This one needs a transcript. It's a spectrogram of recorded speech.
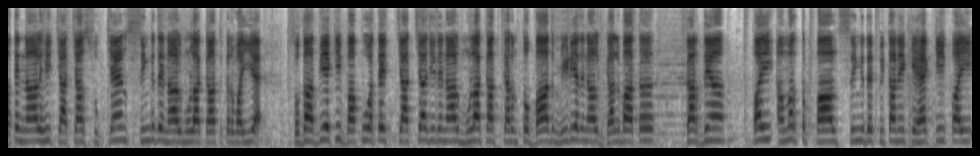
ਅਤੇ ਨਾਲ ਹੀ ਚਾਚਾ ਸੁਖਚੈਨ ਸਿੰਘ ਦੇ ਨਾਲ ਮੁਲਾਕਾਤ ਕਰਵਾਈ ਹੈ। ਸੋ ਦੱਸ ਦਈਏ ਕਿ ਬਾਪੂ ਅਤੇ ਚਾਚਾ ਜੀ ਦੇ ਨਾਲ ਮੁਲਾਕਾਤ ਕਰਨ ਤੋਂ ਬਾਅਦ ਮੀਡੀਆ ਦੇ ਨਾਲ ਗੱਲਬਾਤ ਕਰਦਿਆਂ ਭਾਈ ਅਮਰਤਪਾਲ ਸਿੰਘ ਦੇ ਪਿਤਾ ਨੇ ਕਿਹਾ ਕਿ ਭਾਈ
